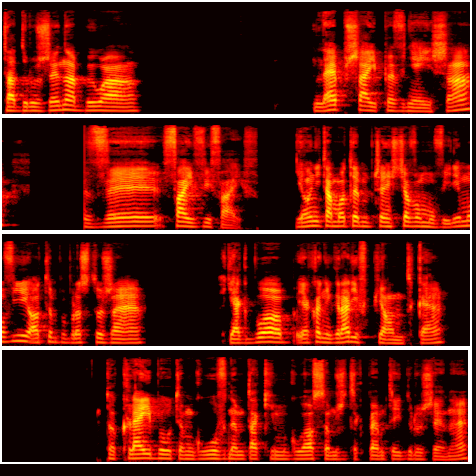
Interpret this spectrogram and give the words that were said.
ta drużyna była lepsza i pewniejsza w 5v5. I oni tam o tym częściowo mówili. Mówili o tym po prostu, że jak było, jak oni grali w piątkę, to Clay był tym głównym takim głosem, że tak powiem, tej drużyny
